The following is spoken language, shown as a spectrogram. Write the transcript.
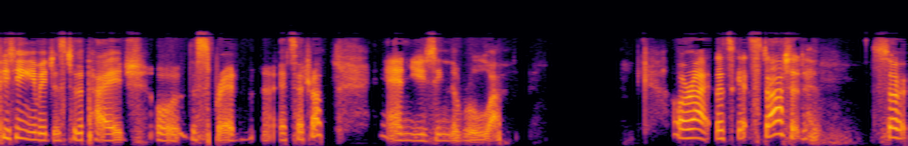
fitting images to the page or the spread, etc., and using the ruler. All right, let's get started. So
